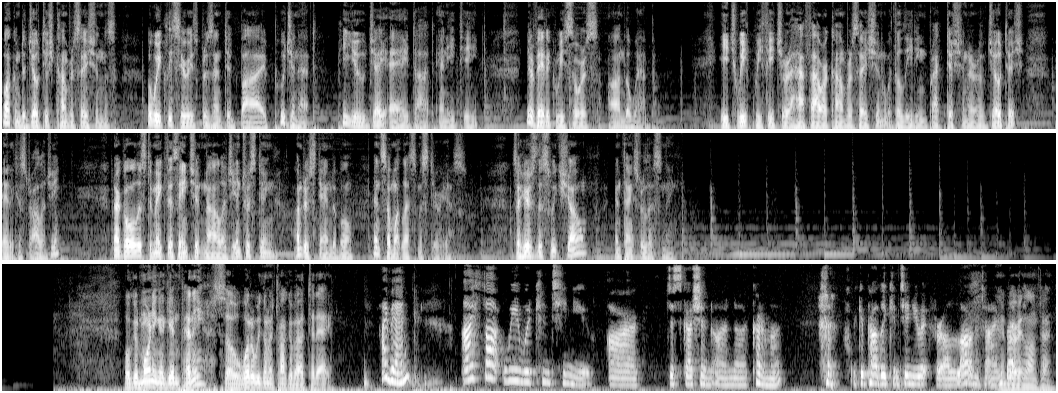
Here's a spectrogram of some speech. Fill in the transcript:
Welcome to Jyotish Conversations, a weekly series presented by Pujanet, P-U-J-A dot N-E-T, your Vedic resource on the web. Each week we feature a half-hour conversation with a leading practitioner of Jyotish, Vedic astrology. And our goal is to make this ancient knowledge interesting, understandable, and somewhat less mysterious. So here's this week's show, and thanks for listening. Well, good morning again, Penny. So, what are we going to talk about today? Hi, Ben. I thought we would continue our discussion on uh, karma. we could probably continue it for a long time. Yeah, very long time.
